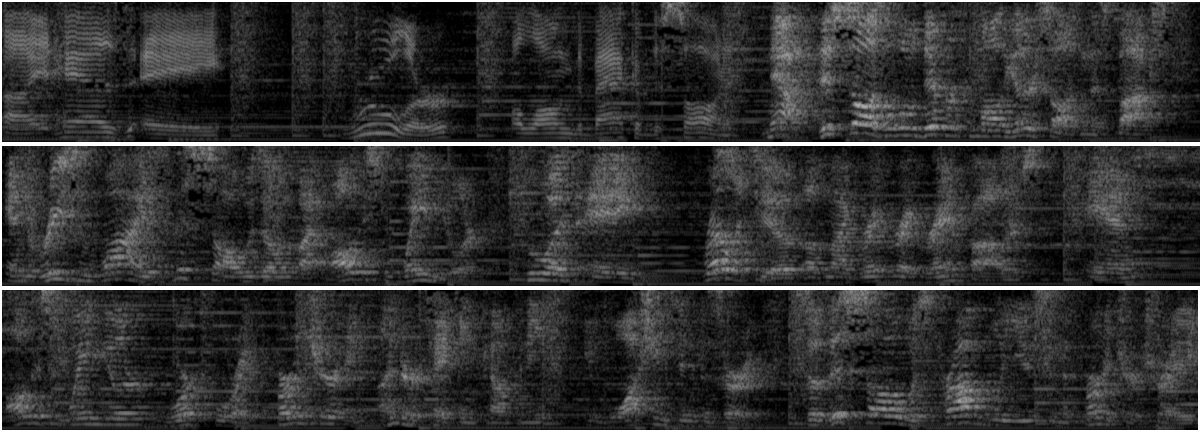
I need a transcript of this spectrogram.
uh, it has a ruler along the back of the saw. Now, this saw is a little different from all the other saws in this box, and the reason why is this saw was owned by August Waymuller, who was a relative of my great-great-grandfather's, and August Waymuller worked for a furniture and undertaking company in Washington, Missouri. So this saw was probably used in the furniture trade,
